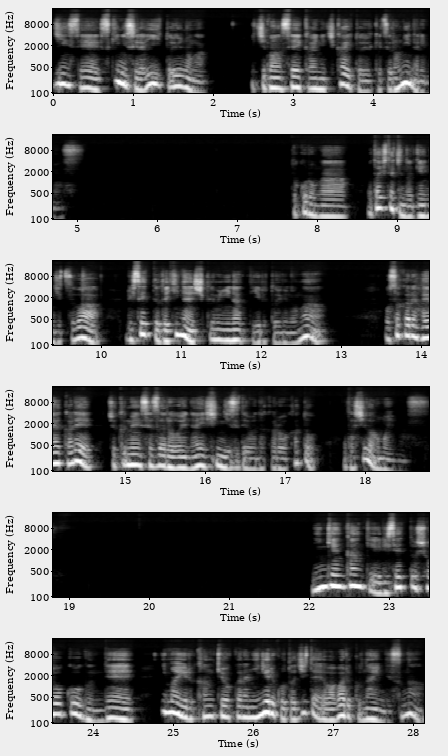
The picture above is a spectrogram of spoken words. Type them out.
人生好きにすりゃいいというのが一番正解に近いという結論になります。ところが、私たちの現実はリセットできない仕組みになっているというのが、遅かれ早かれ直面せざるを得ない真実ではなかろうかと私は思います。人間関係リセット症候群で今いる環境から逃げること自体は悪くないんですが、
